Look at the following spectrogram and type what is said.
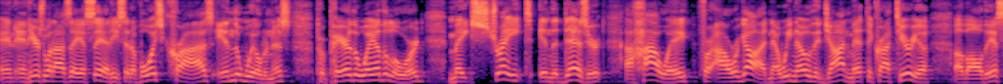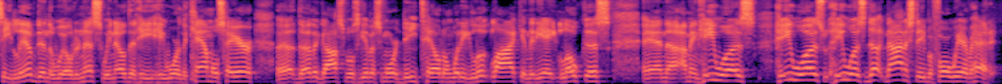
And, and here's what Isaiah said. He said, A voice cries in the wilderness, prepare the way of the Lord, make straight in the desert a highway for our God. Now we know that John met the criteria of all this. He lived in the wilderness. We know that he, he wore the camel's hair. Uh, the other gospels give us more detailed on what he looked like and that he ate locusts. And uh, I mean, he was, he was, he was Duck Dynasty before we ever had it.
